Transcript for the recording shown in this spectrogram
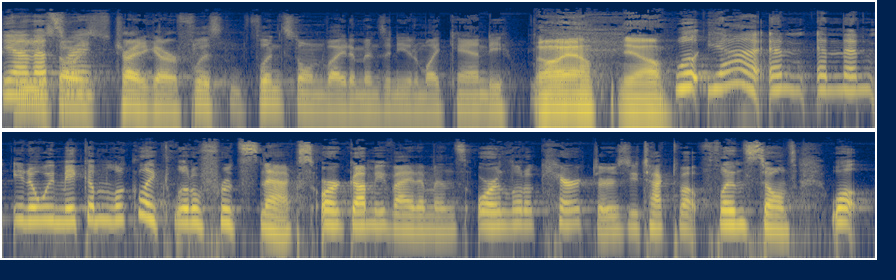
Yeah, we that's used to always right. try to get our Flintstone vitamins and eat them like candy. Oh yeah, yeah. Well, yeah, and and then you know we make them look like little fruit snacks or gummy vitamins or little characters. You talked about Flintstones. Well,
